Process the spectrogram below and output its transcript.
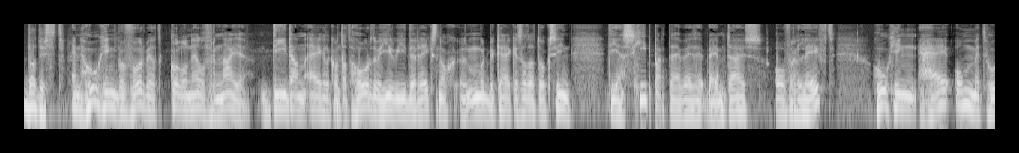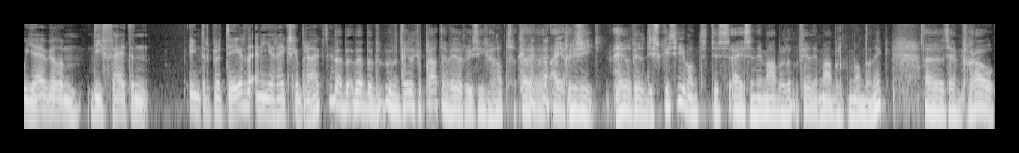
dat is het. En hoe ging bijvoorbeeld kolonel Vernaaien, die dan eigenlijk, want dat hoorden we hier, wie de reeks nog eh, moet bekijken zal dat ook zien, die een schietpartij bij, bij hem thuis overleeft. Hoe ging hij om met hoe jij, Willem, die feiten interpreteerde en in je reeks gebruikte? We hebben, we hebben veel gepraat en veel ruzie gehad. Uh, ruzie, heel veel discussie, want het is, hij is een aimabele, veel aimabelijke man dan ik. Uh, zijn vrouw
